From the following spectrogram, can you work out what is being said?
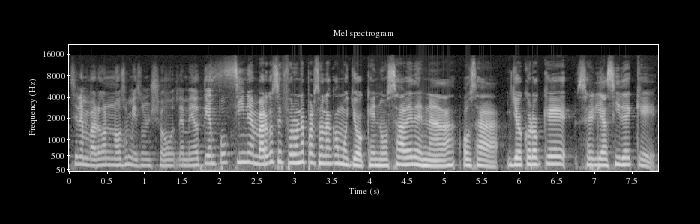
Sin embargo, no se me hizo un show de medio tiempo. Sin embargo, si fuera una persona como yo que no sabe de nada, o sea, yo creo que sería así de que,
